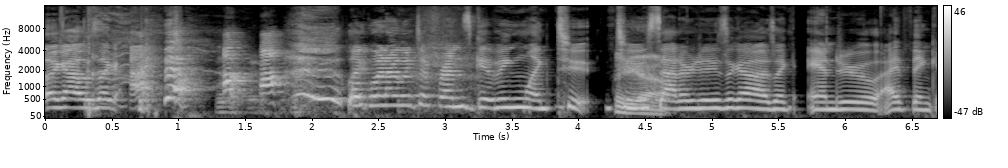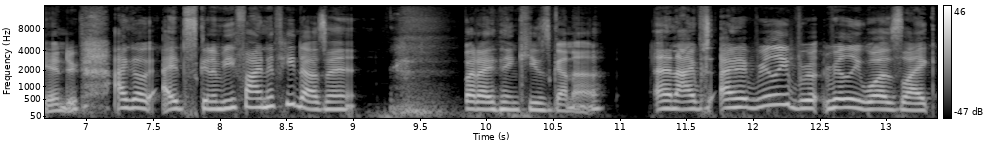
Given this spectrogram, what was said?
Like I was like, I, like when I went to Friendsgiving like two two Yeah. Saturdays ago, I was like, Andrew, I think Andrew. I go, it's gonna be fine if he doesn't, but I think he's gonna. And I I really really was like.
